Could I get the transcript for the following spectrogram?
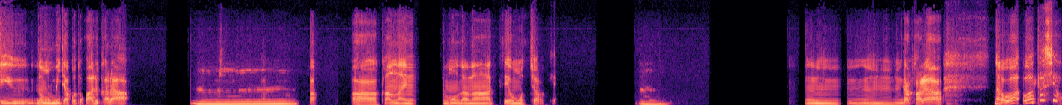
いうのも見たことがあるからうーん。ああ分かんないもんだなって思っちゃうわけ。うん。うーんだからなんかわ私本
